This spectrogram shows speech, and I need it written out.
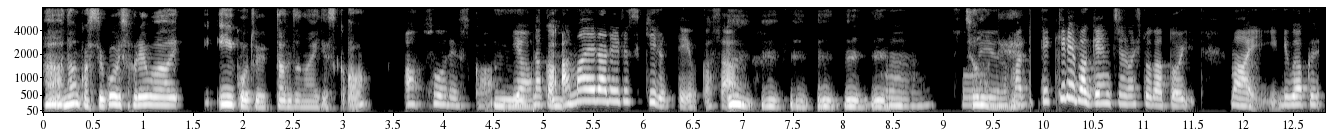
ああ、なんかすごいそれはいいこと言ったんじゃないですか？あ、そうですか。うん。いや、なんかうん。甘えられるスキルっていうかさ、うん、うん、うん、うん、うん、ううん。ん、そういうね。まあ、できれば現地の人だと、まあ、留学、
